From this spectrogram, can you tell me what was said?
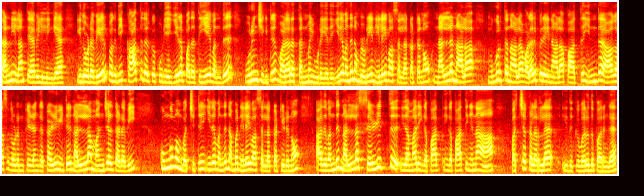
தண்ணிலாம் தேவையில்லைங்க. இதோட வேர் பகுதி காற்றுல இருக்கக்கூடிய ஈரப்பதத்தையே வந்து உறிஞ்சிக்கிட்டு வளர தன்மை உடையது இதை வந்து நம்மளுடைய நிலைவாசலில் கட்டணும். நல்ல நாளாக முகூர்த்த நாளாக வளர்ப்பிறை நாளாக பார்த்து இந்த ஆகாசகருடன் கிழங்கை கழுவிட்டு நல்லா மஞ்சள் தடவி குங்குமம் வச்சுட்டு இதை வந்து நம்ம நிலைவாசலில் கட்டிடணும். அது வந்து நல்லா செழித்து இதை மாதிரி இங்கே பாத் இங்கே பார்த்தீங்கன்னா பச்சை கலரில் இதுக்கு வருது பாருங்கள்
